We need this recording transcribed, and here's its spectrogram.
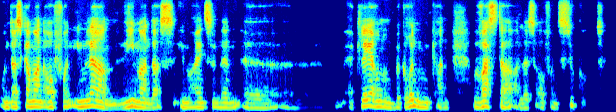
Und das kann man auch von ihm lernen, wie man das im Einzelnen äh, erklären und begründen kann, was da alles auf uns zukommt.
